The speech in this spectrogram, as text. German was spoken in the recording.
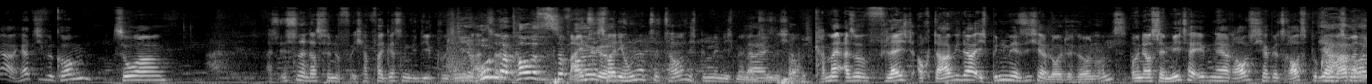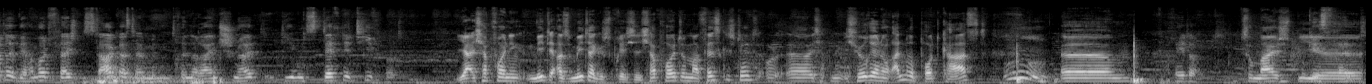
Ja, herzlich willkommen zur. Was ist denn das für eine. Ich habe vergessen, wie die Episode Die hunderttausendste Meinst du, Folge. es war die hunderttausend? Ich bin mir nicht mehr ganz Nein, so sicher. Kann man, also vielleicht auch da wieder, ich bin mir sicher, Leute hören uns. Und aus der Metaebene heraus, ich habe jetzt rausbekommen, Wir haben, heute, wir haben heute vielleicht einen Stargast, der mittendrin reinschneidet, die uns definitiv hört. Ja, ich habe vor allen Dingen Meta, also Metagespräche. Ich habe heute mal festgestellt, äh, ich, hab, ich höre ja noch andere Podcasts. Ähm, Räder. zum Beispiel.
